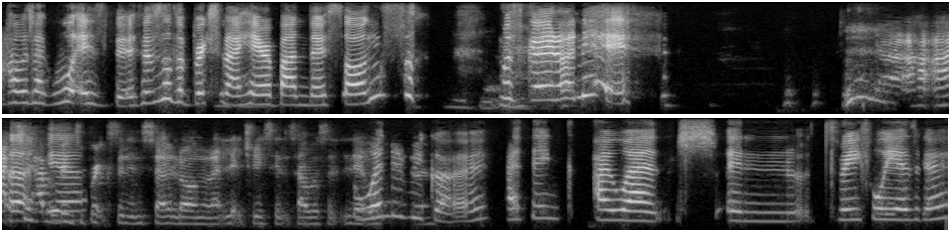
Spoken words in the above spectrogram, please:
I was like, "What is this? This is not the Brixton I hear about in those songs. What's going on here?" Yeah, I, I actually Uh, haven't yeah. been to Brixton in so long, like literally since I was a little. When did we go? I think I went in three, four years ago.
